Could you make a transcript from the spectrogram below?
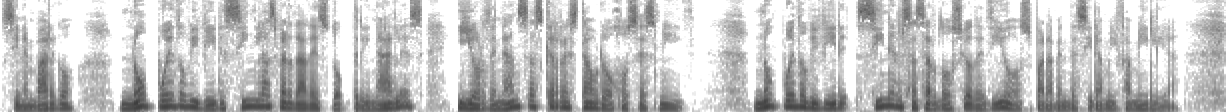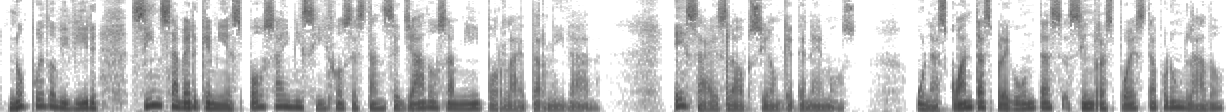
Sin embargo, no puedo vivir sin las verdades doctrinales y ordenanzas que restauró José Smith no puedo vivir sin el sacerdocio de Dios para bendecir a mi familia. No puedo vivir sin saber que mi esposa y mis hijos están sellados a mí por la eternidad. Esa es la opción que tenemos. Unas cuantas preguntas sin respuesta por un lado,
